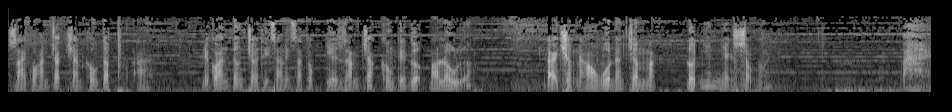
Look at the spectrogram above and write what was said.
giai của hắn chắc chắn không thấp à. Nếu có hắn tương trợ thì gia liệt gia tộc kia dám chắc không thể gượng bao lâu nữa. Đại trưởng não vốn đang trầm mặc, đột nhiên nhảy giọng nói. Ai,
